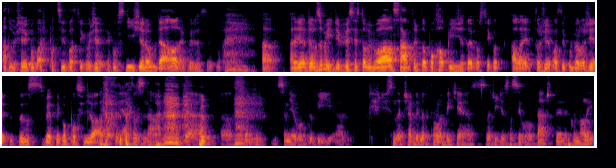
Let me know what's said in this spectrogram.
a to už je, jako máš pocit vlastně, jako, že jako sníš jenom dál, jako, že se, jako, a, a já rozumíš, když jsi to vyvolal sám, tak to pochopíš, že to je prostě jako, ale to, že vlastně jako vyloží, ten svět jako posílá. Já to, já to znám. Já, já jsem, jsem měl v období, když, když jsem začal bydlet v tomhle bytě a zařídil jsem si oltář, to je takový malý,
